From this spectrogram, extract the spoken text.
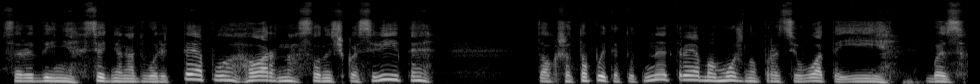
Всередині сьогодні на дворі тепло, гарно, сонечко світе. Так що топити тут не треба, можна працювати і без,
